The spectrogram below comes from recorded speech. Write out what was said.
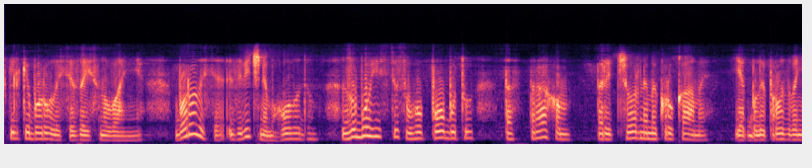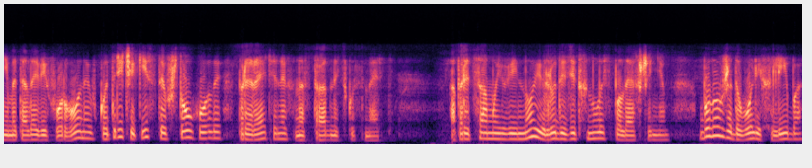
скільки боролися за існування, боролися з вічним голодом, з убогістю свого побуту та страхом перед чорними круками, як були прозвані металеві фургони, в котрі чекісти вштовхували приречених на страдницьку смерть. А перед самою війною люди зітхнули з полегшенням. Було вже доволі хліба,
